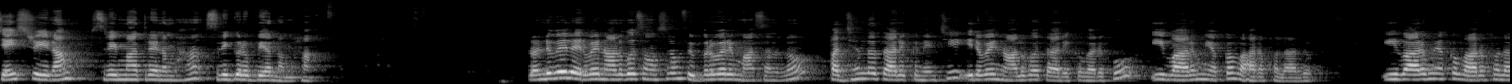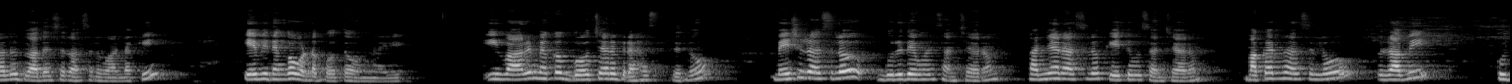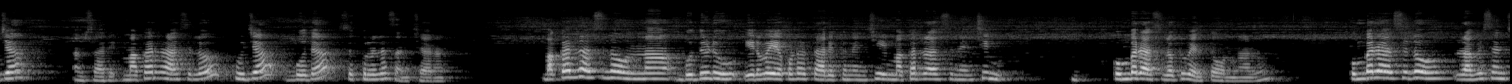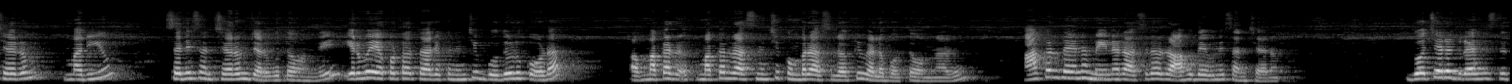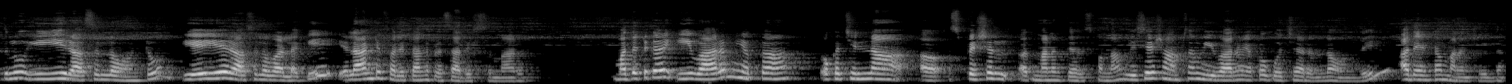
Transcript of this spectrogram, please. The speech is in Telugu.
జై శ్రీరామ్ శ్రీమాత్రే నమ శ్రీ గురుభ్యో నమ. రెండు వేల ఇరవై నాలుగో సంవత్సరం ఫిబ్రవరి మాసంలో పద్దెనిమిదో తారీఖు నుంచి ఇరవై నాలుగో తారీఖు వరకు ఈ వారం యొక్క వారఫలాలు. ఈ వారం యొక్క వారఫలాలు ద్వాదశ రాశుల వాళ్ళకి ఏ విధంగా ఉండబోతూ ఉన్నాయి? ఈ వారం యొక్క గోచార గ్రహస్థితులు మేషరాశిలో గురుదేవుని సంచారం కన్యా రాశిలో కేతువు సంచారం మకర రాశిలో రవి కుజ సారీ మకర రాశిలో కుజ బుధ శుక్రుల సంచారం. మకర రాశిలో ఉన్న బుధుడు ఇరవై ఒకటో తారీఖు నుంచి మకర రాశి నుంచి కుంభరాశిలోకి వెళ్తూ ఉన్నాడు. కుంభరాశిలో రవి సంచారం మరియు శని సంచారం జరుగుతూ ఉంది. ఇరవై ఒకటో తారీఖు నుంచి బుధుడు కూడా మకర మకర రాశి నుంచి కుంభరాశిలోకి వెళ్ళబోతూ ఉన్నాడు. ఆఖరిదైన మీనరాశిలో రాహుదేవుని సంచారం. గోచర గ్రహస్థితులు ఈ ఈ రాశుల్లో ఉంటూ ఏ ఏ రాశుల వాళ్ళకి ఎలాంటి ఫలితాన్ని ప్రసాదిస్తున్నారు? మొదటగా ఈ వారం యొక్క ఒక చిన్న స్పెషల్ మనం తెలుసుకుందాం. విశేషాంశం ఈ వారం యొక్క గోచారంలో ఉంది. అదేంటో మనం చూద్దాం.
